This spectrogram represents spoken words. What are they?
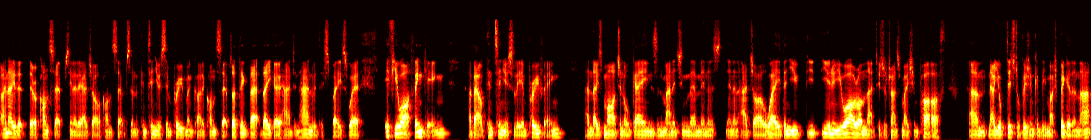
I know that there are concepts, you know, the agile concepts and continuous improvement kind of concepts. I think that they go hand in hand with this space where if you are thinking about continuously improving and those marginal gains and managing them in a, in an agile way, then you, you, you know, you are on that digital transformation path. Um, now your digital vision can be much bigger than that.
